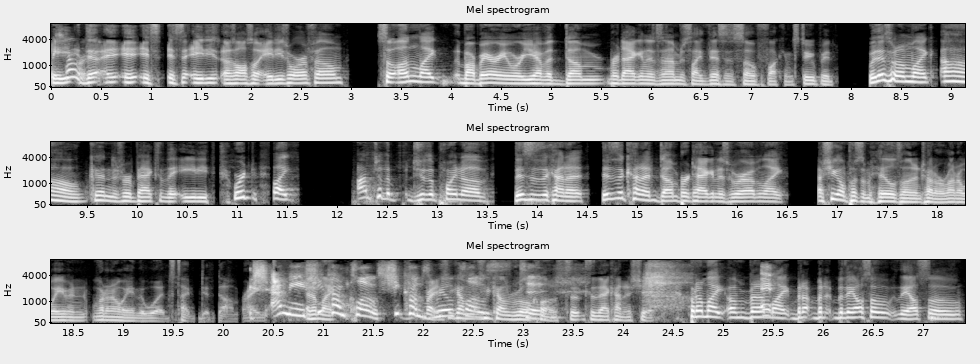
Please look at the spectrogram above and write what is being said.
It- Sorry. the- it- it's it's the eighties. It's also eighties horror film. So unlike Barbarian, where you have a dumb protagonist, and I'm just like, this is so fucking stupid. With this one, I'm like, oh goodness, we're back to the '80s. We're like, I'm to the to the point of this is the kind of this is the kind of dumb protagonist where I'm like, is she gonna put some hills on and try to run away and run away in the woods type dumb, right? I mean, And she like- come close. She comes right, real she comes, close. She comes real to- close to, to that kind of shit. But I'm like, um, but I'm And- like, but but but they also they also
